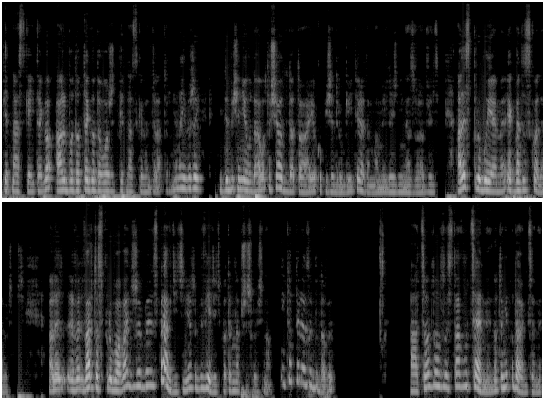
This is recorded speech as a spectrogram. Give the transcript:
15 i tego, albo do tego dołożyć 15 wentylator. Nie? Najwyżej, gdyby się nie udało, to się odda to, a i kupi się drugie i tyle tam mamy ileś dni na zwrot, więc, ale spróbujemy, jak będę składał oczywiście. Ale warto spróbować, żeby sprawdzić, nie? żeby wiedzieć potem na przyszłość. No. I to tyle zabudowy. A co do zestawu ceny, no to nie podałem ceny.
